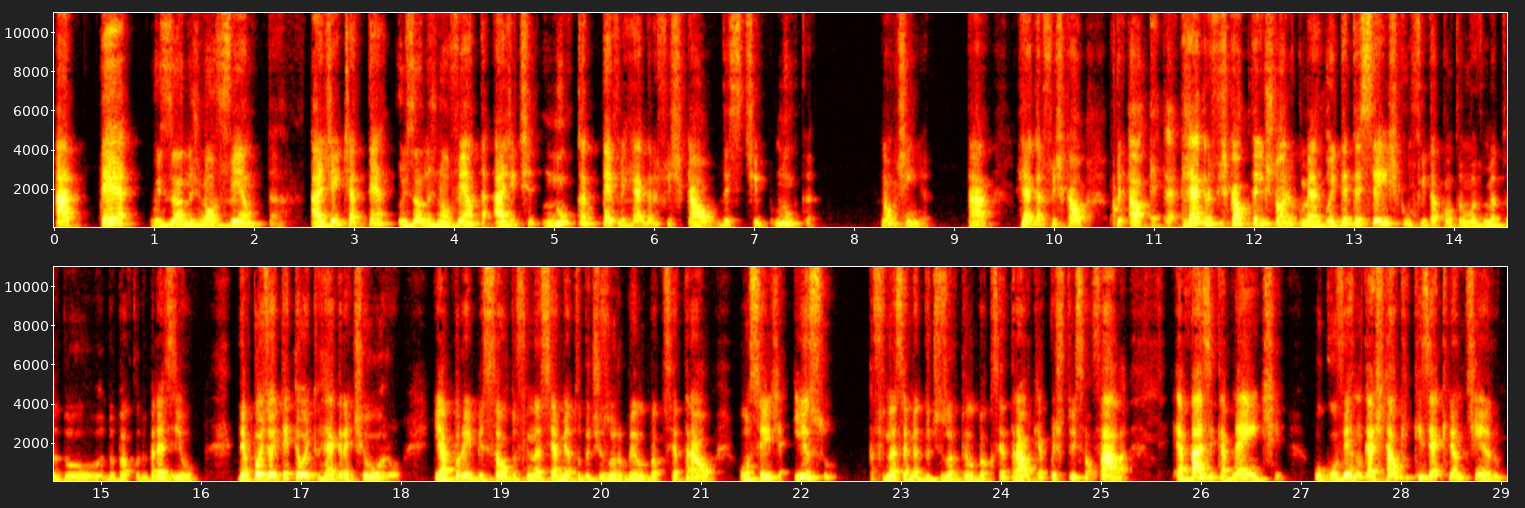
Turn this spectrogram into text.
até os anos 90? A gente, até os anos 90, a gente nunca teve regra fiscal desse tipo. Nunca. Não tinha, tá? Regra fiscal. É, é, regra fiscal que tem história. Começa 86, com o fim da conta do movimento do, do Banco do Brasil. Depois, 88, regra de ouro. E a proibição do financiamento do Tesouro pelo Banco Central. Ou seja, isso, o financiamento do Tesouro pelo Banco Central, que a Constituição fala, é basicamente o governo gastar o que quiser criando dinheiro.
